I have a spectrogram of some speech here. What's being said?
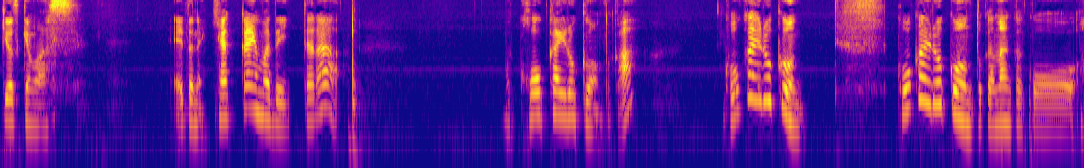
気をつけます。えっ、とね、100回まで行ったら、まあ、公開録音とか？公開録音って、公開録音とかなんかこう、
